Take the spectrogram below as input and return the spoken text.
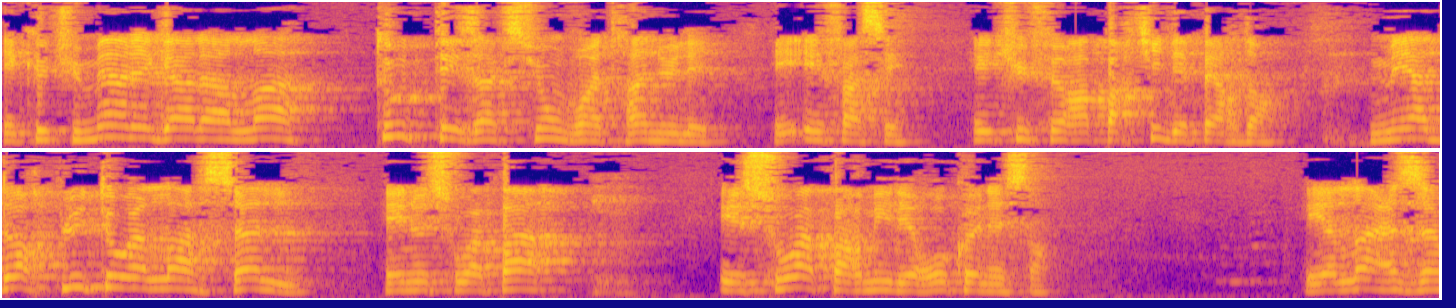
et que tu mets un égal à Allah toutes tes actions vont être annulées et effacées et tu feras partie des perdants. Mais adore plutôt Allah seul et ne sois pas et sois parmi les reconnaissants et Allah Azza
